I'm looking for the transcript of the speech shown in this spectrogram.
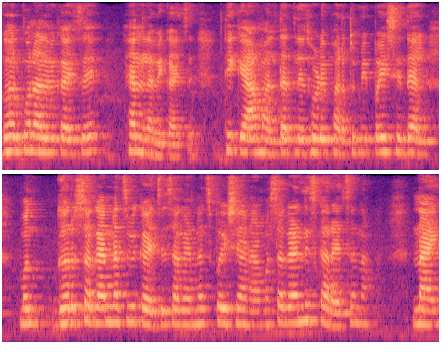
घर कोणाला विकायचे ह्यांना विकायचे ठीक आहे आम्हाला त्यातले थोडेफार तुम्ही पैसे द्याल. मग घर सगळ्यांनाच विकायचे सगळ्यांनाच पैसे येणार मग सगळ्यांनीच करायचं ना? नाही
